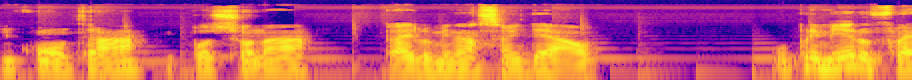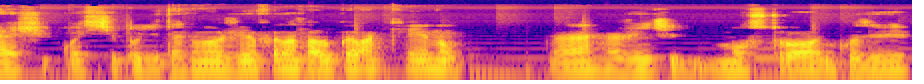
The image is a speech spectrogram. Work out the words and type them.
encontrar e posicionar para a iluminação ideal. O primeiro flash com esse tipo de tecnologia foi lançado pela Canon. Né? A gente mostrou, inclusive,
